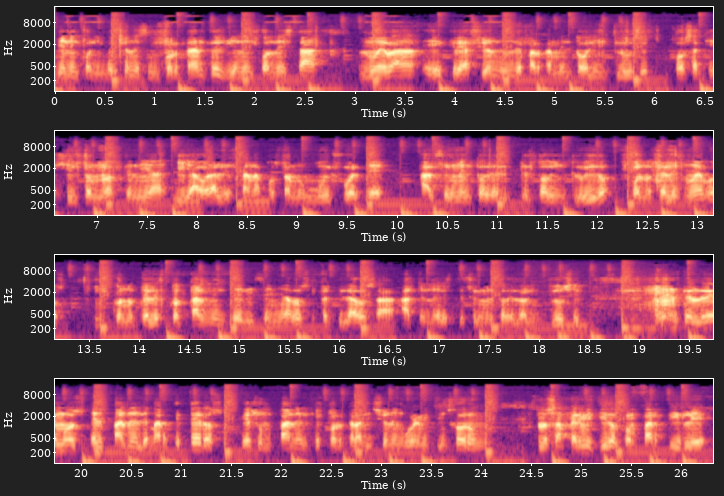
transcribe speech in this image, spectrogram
vienen con inversiones importantes vienen con esta nueva eh, creación de un departamento all inclusive cosa que Hilton no tenía y ahora le están apostando muy fuerte al segmento del, del todo incluido con hoteles nuevos y con hoteles totalmente diseñados y perfilados a, tener este segmento del all inclusive tendremos el panel de marqueteros, que es un panel que por tradición en World Meetings Forum nos ha permitido compartirle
